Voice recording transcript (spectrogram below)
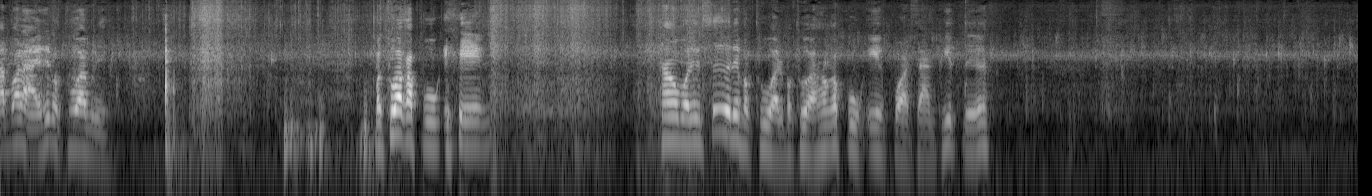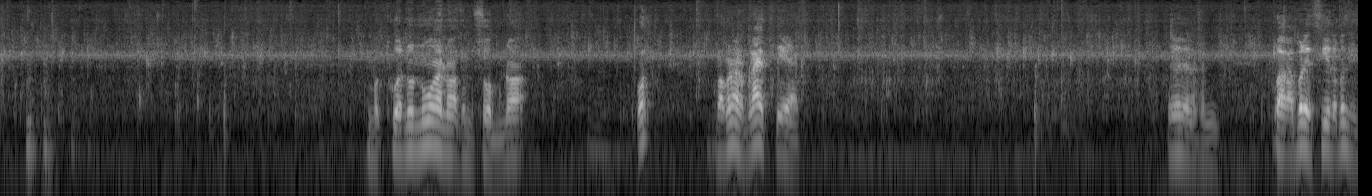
ตามบ่หลายที่บักทั่วมื้อนี้บักทั่วก็ปลูกเองเฮาบ่ได้ซื้อได้บักทั่วบักทั่วเฮาก็ปลูกเองปลอดสารพิษเด้อบักทั่วนัวๆเนาะสมๆเนาะโอ๊ยบอกว่าน้ำลายแตกเออนั่นะครับตัวกับบริษัทแล้วมันสิ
